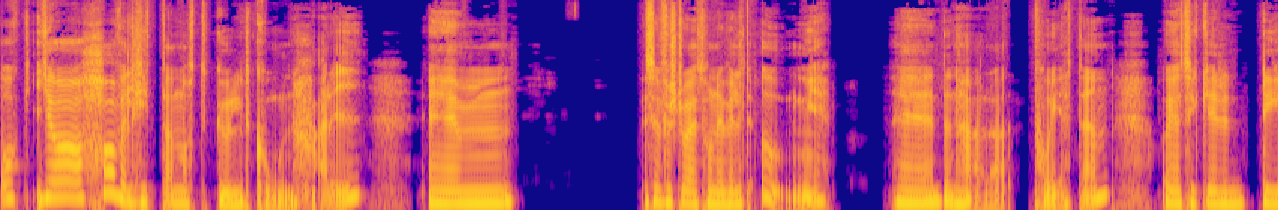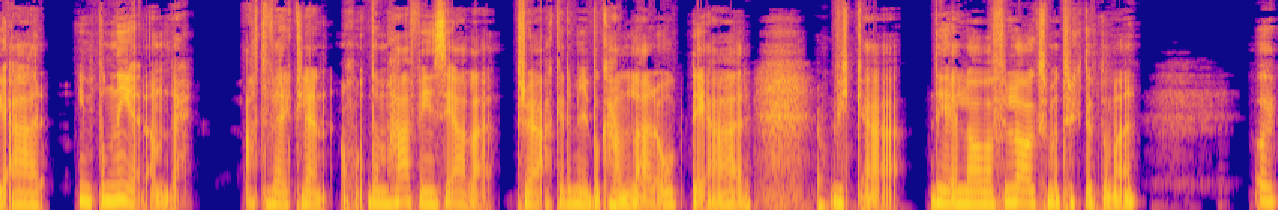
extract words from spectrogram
och jag har väl hittat något guldkorn här i. Ehm, så sen förstår jag att hon är väldigt ung, eh, den här poeten. Och jag tycker det är imponerande att verkligen, de här finns i alla tror jag, akademibokhandlar och det är vilka, det är Lava förlag som har tryckt upp de här. Oj.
